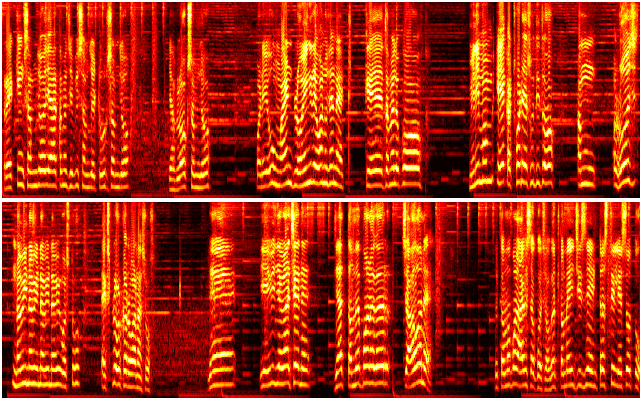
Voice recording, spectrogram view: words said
ટ્રેકિંગ સમજો યા તમે જે બી સમજો ટૂર સમજો યા બ્લોગ સમજો. પણ એવું માઇન્ડ બ્લોઈંગ રહેવાનું છે ને કે તમે લોકો મિનિમમ એક અઠવાડિયા સુધી તો આમ રોજ નવી નવી નવી નવી વસ્તુ એક્સપ્લોર કરવાના છો. ને એ એવી જગા છે ને જ્યાં તમે પણ અગર ચાહો ને તો તમે પણ આવી શકો છો. અગર તમે એ ચીજને ઇન્ટરેસ્ટથી લેશો તો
